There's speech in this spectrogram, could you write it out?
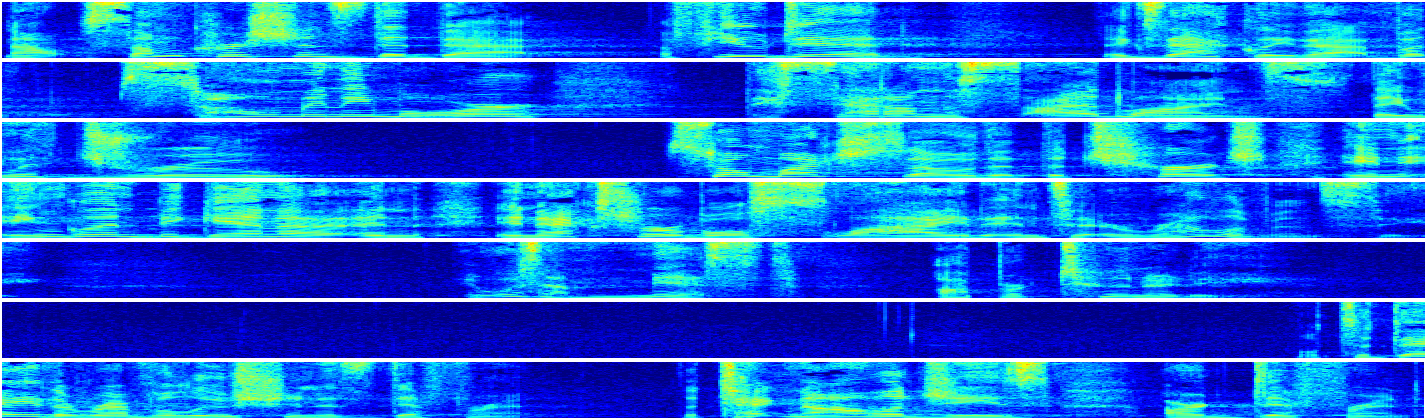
Now, some Christians did that, a few did exactly that, but so many more They sat on the sidelines, they withdrew. So much so that the church in England began a, an inexorable slide into irrelevancy. It was a missed opportunity. Well, today the revolution is different. The technologies are different.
